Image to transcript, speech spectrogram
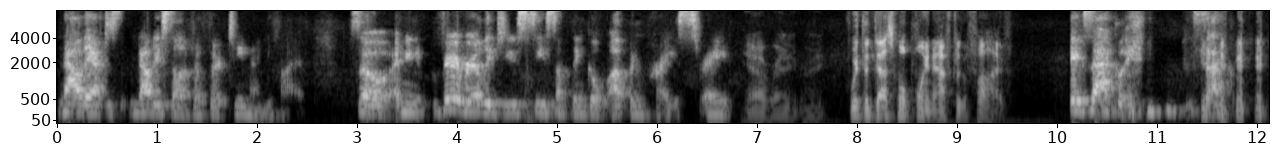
now they have to now they sell it for 13.95 so i mean very rarely do you see something go up in price right? Yeah right right. With the decimal point after the five Exactly. exactly.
